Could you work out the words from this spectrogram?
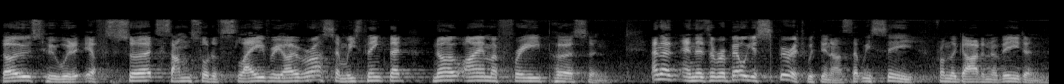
those who would assert some sort of slavery over us. And we think that, no, I am a free person. And, that, and there's a rebellious spirit within us that we see from the Garden of Eden,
